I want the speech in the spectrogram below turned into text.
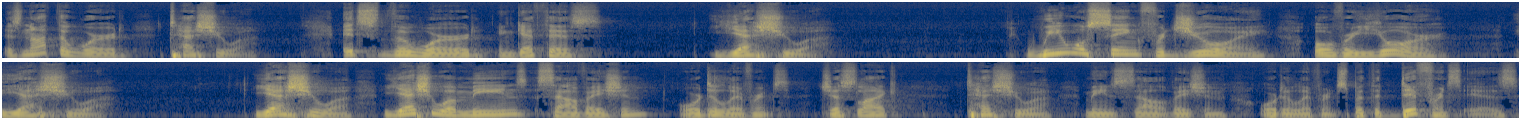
is not the word Teshua. It's the word, and get this, Yeshua. We will sing for joy over your Yeshua. Yeshua. Yeshua means salvation or deliverance, just like Teshua means salvation or deliverance. But the difference is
